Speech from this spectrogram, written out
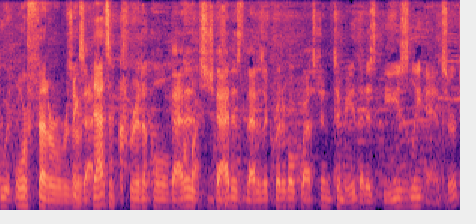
who- or Federal Reserve? Exactly. That's a critical that is question. that is that is a critical question to me that is easily answered.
